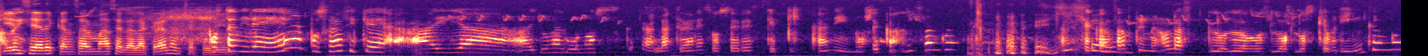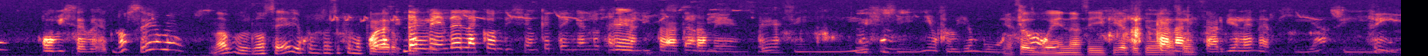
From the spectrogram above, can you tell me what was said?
¿Quién se ha de cansar más, el alacrán o el Pues chapulín? te diré, pues así que hay, hay un- algunos alacranes o seres que pican y no se cansan, güey. Se cansan primero las, los, los, los, los que brincan, güey. O viceversa, no sé, güey. No, pues no sé, yo pues así como que... Depende de la condición que tengan los animalitos también. Exactamente, sí, sí, sí, influye mucho. Esa es buena, sí, fíjate, tienes razón. Canalizar bien la energía, sí. Sí.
